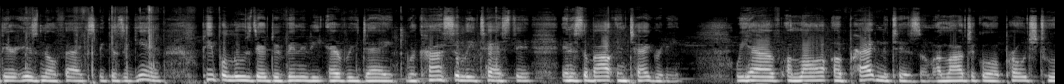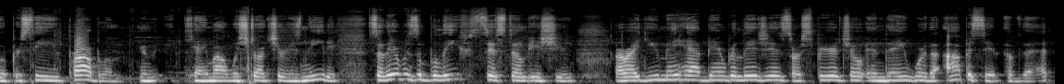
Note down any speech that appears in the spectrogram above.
there is no facts because again people lose their divinity every day. We're constantly tested and it's about integrity we have a law of pragmatism, a logical approach to a perceived problem. It came out with structure is needed. So there was a belief system issue. All right. You may have been religious or spiritual, and they were the opposite of that.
